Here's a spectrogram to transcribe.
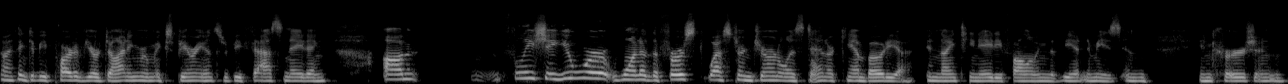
I think to be part of your dining room experience would be fascinating. Um, Felicia, you were one of the first Western journalists to enter Cambodia in 1980 following the Vietnamese in, incursion.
